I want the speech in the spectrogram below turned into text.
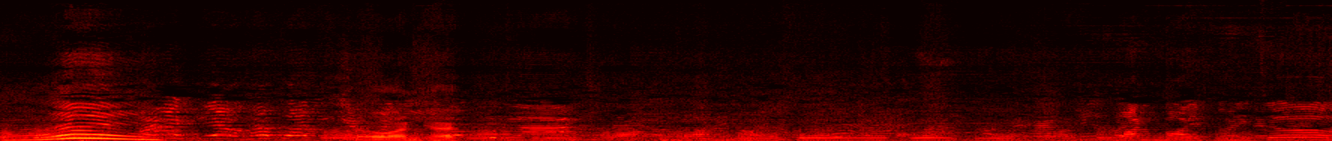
มาอีกแล้วครับบอสสอนครับ อลบอยเฟอร์นิเจอร์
